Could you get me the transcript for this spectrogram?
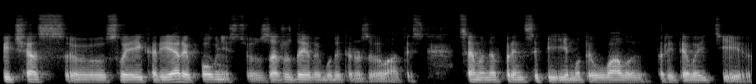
під час е, своєї кар'єри повністю завжди ви будете розвиватись. Це мене в принципі і мотивувало перейти в IT.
